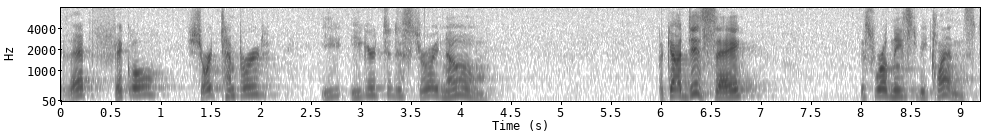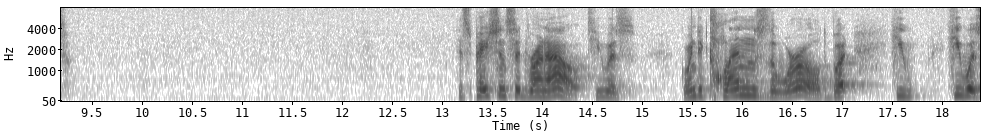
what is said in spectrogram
Is that fickle, short tempered, e- eager to destroy? No. But God did say this world needs to be cleansed. His patience had run out. He was going to cleanse the world, but he, he was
